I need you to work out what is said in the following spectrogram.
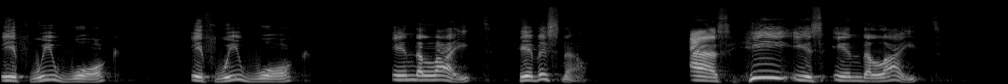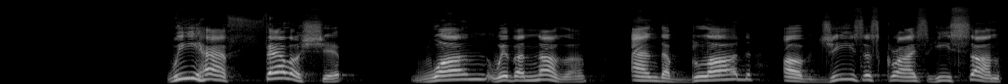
if we walk, if we walk in the light, hear this now, as he is in the light, we have fellowship one with another, and the blood of Jesus Christ, his Son,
